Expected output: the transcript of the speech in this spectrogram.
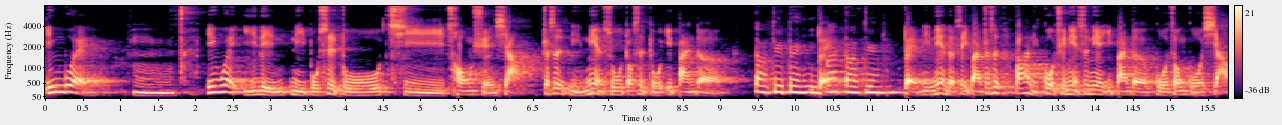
因为。嗯，因为宜林你不是读启聪学校，就是你念书都是读一般的大学，对，一般大学。对你念的是一般，就是包括你过去你也是念一般的国中、国小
